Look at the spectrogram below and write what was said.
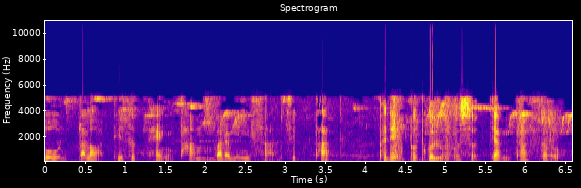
บูรณ์ตลอดที่สุดแห่งธรรมบารมีสามสิบทัศพระเดชพระคุณหลวงปู่สดจันทัสโร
